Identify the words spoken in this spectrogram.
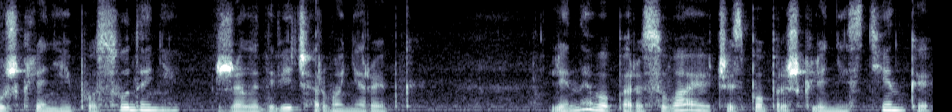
У шкляній посудині жили дві червоні рибки. Ліниво пересуваючись попри шкляні стінки,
